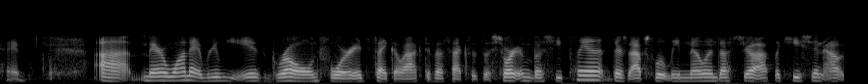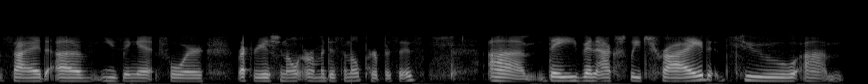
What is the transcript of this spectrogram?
Okay. Uh, marijuana really is grown for its psychoactive effects. It's a short and bushy plant. There's absolutely no industrial application outside of using it for recreational or medicinal purposes. Um, they even actually tried to um,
